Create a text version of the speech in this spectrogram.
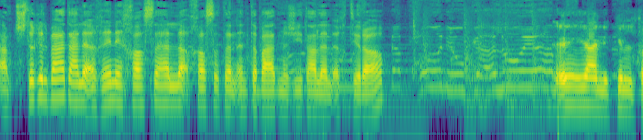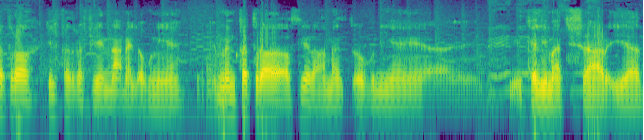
عم تشتغل بعد على أغاني خاصة هلا خاصة أنت بعد ما جيت على الاغتراب؟ إيه يعني كل فترة كل فترة في نعمل أغنية. من فترة قصيرة عملت أغنية آه، كلمات الشاعر إياد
